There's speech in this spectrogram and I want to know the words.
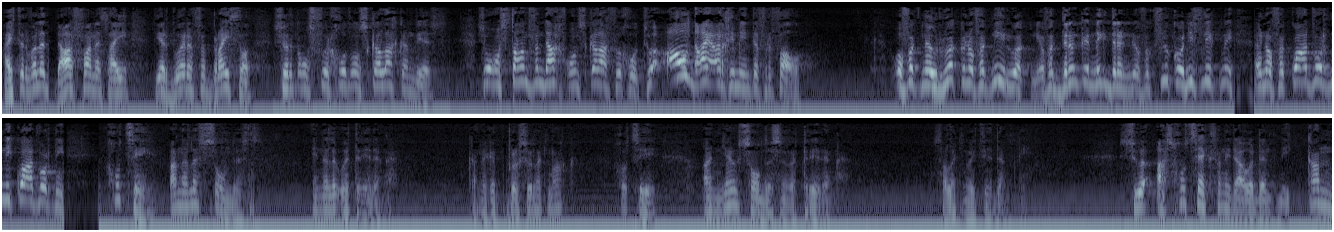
Hy terwille daarvan is hy deurbore verbrysel sodat ons voor God onskuldig kan wees. So ons staan vandag onskuldig voor God. So al daai argumente verval. Of ek nou rook en of ek nie rook nie, of ek drink en nie drink nie, of ek vloek of nie vloek nie, en of ek kwaad word en nie kwaad word nie. God sê aan hulle sondes en hulle oortredinge. Kan ek dit persoonlik maak? God sê aan jou sondes en oortredinge sal ek nooit weer dink nie. So, as God sê ek sal nie daar dink nie, kan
